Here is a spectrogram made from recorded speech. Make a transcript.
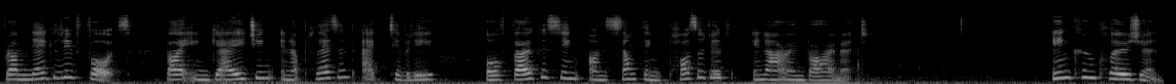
from negative thoughts by engaging in a pleasant activity or focusing on something positive in our environment. In conclusion,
